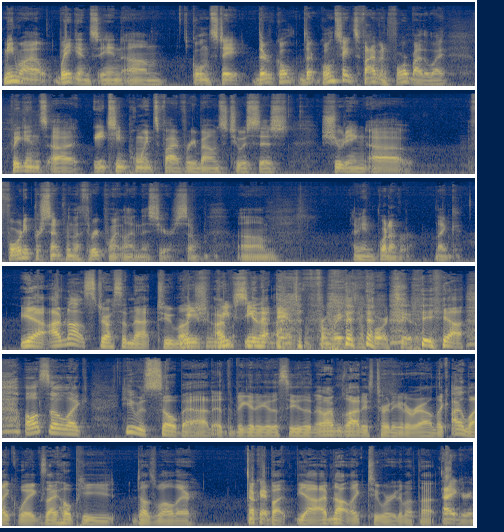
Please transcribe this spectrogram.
Meanwhile, Wiggins in um, Golden State. They're, they're Golden State's five and four by the way. Wiggins, uh, 18 points, five rebounds, two assists, shooting uh, 40% from the three point line this year. So, um, I mean, whatever. Like Yeah, I'm not stressing that too much. We've we've seen you know- that dance from Wiggins before too. yeah. Also, like he was so bad at the beginning of the season, and I'm glad he's turning it around. Like I like Wiggs. I hope he does well there. Okay, But yeah, I'm not like too worried about that. I agree,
